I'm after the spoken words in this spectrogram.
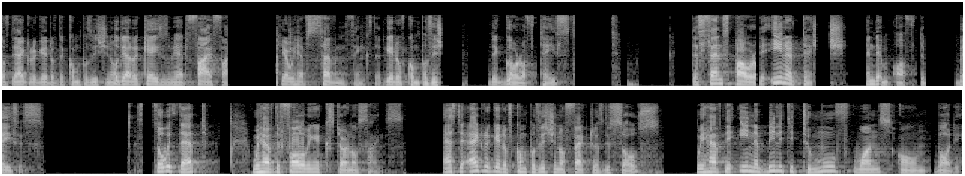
of the aggregate of the composition. All the other cases we had five, five. Here we have seven things that gate of composition, the power of taste, the sense power, the inner touch, and the of the basis. So with that, we have the following external signs. As the aggregate of composition of factors dissolves, we have the inability to move one's own body.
